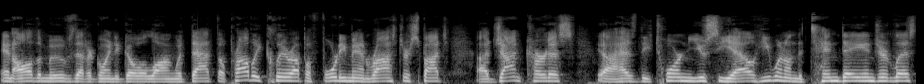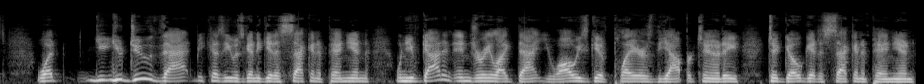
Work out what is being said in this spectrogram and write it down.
and all the moves that are going to go along with that. They'll probably clear up a 40 man roster spot. Uh, John Curtis uh, has the torn UCL. He went on the 10 day injured list. What you, you do that because he was going to get a second opinion. When you've got an injury like that, you always give players the opportunity to go get a second opinion.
